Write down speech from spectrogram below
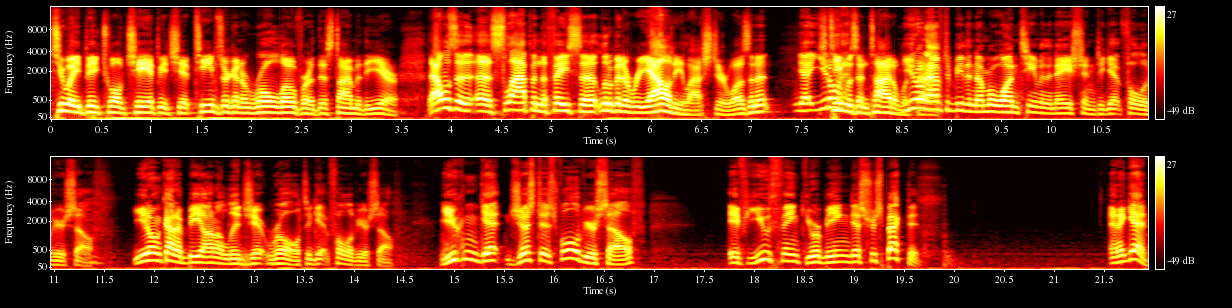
to a Big 12 championship. Teams are going to roll over at this time of the year. That was a, a, slap in the face, a little bit of reality last year, wasn't it? Yeah, you don't. Team was entitled. you don't that. have to be the number one team in the nation to get full of yourself. You don't got to be on a legit roll to get full of yourself. You can get just as full of yourself if you think you're being disrespected. And again,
